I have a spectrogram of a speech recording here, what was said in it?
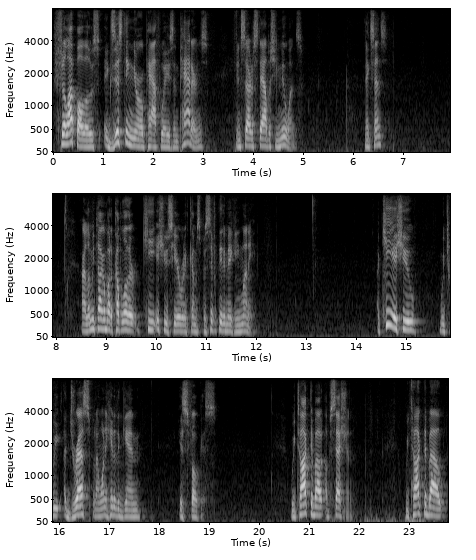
fill up all those existing neural pathways and patterns and start establishing new ones. Make sense? All right, let me talk about a couple other key issues here when it comes specifically to making money. A key issue, which we address, but I want to hit it again, is focus. We talked about obsession. We talked about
